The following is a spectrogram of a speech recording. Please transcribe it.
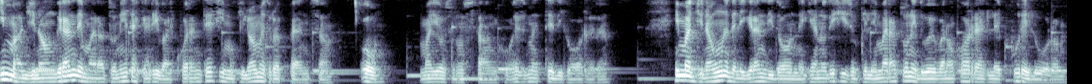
Immagina un grande maratoneta che arriva al quarantesimo chilometro e pensa Oh, ma io sono stanco e smette di correre. Immagina una delle grandi donne che hanno deciso che le maratone dovevano correrle pure loro,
